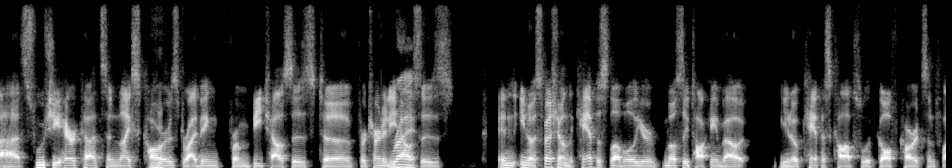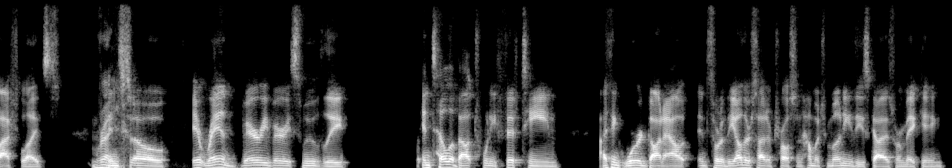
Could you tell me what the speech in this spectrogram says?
uh, swooshy haircuts and nice cars driving from beach houses to fraternity Right. houses. And, you know, especially on the campus level, you're mostly talking about, you know, campus cops with golf carts and flashlights. Right. And so it ran very, very smoothly until about 2015. I think word got out in sort of the other side of Charleston how much money these guys were making.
